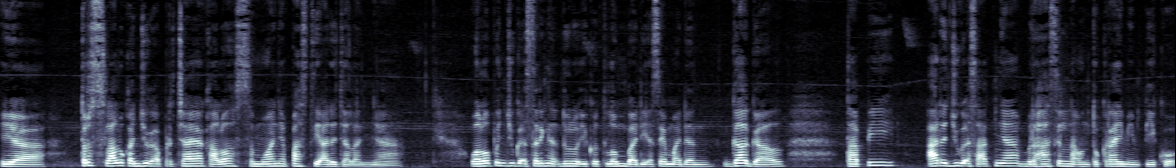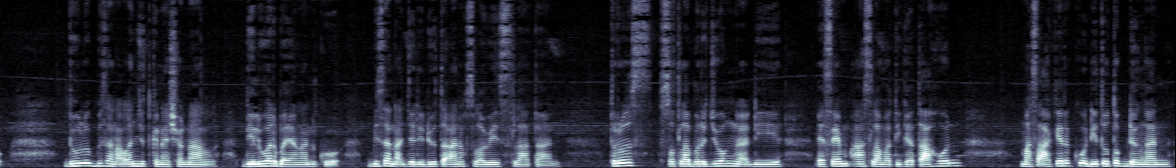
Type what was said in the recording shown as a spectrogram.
Iya, terus selalu kan juga percaya kalau semuanya pasti ada jalannya. Walaupun juga sering dulu ikut lomba di SMA dan gagal, tapi ada juga saatnya berhasil nak untuk raih mimpiku. Dulu bisa nak lanjut ke nasional, di luar bayanganku, bisa nak jadi duta anak Sulawesi Selatan. Terus setelah berjuang nak di SMA selama 3 tahun, masa akhirku ditutup dengan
